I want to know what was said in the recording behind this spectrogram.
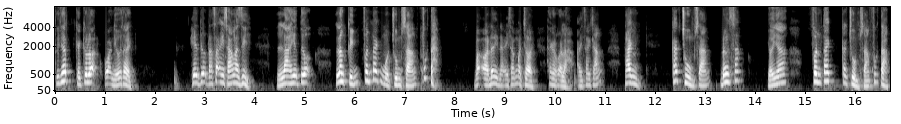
Thứ nhất, cái kết luận, các bạn nhớ thầy. Hiện tượng tán sắc ánh sáng là gì? Là hiện tượng lăng kính phân tách một chùm sáng phức tạp. Và ở đây là ánh sáng mặt trời, hay còn gọi là ánh sáng trắng thành các chùm sáng đơn sắc. Nhớ nhá, phân tách các chùm sáng phức tạp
